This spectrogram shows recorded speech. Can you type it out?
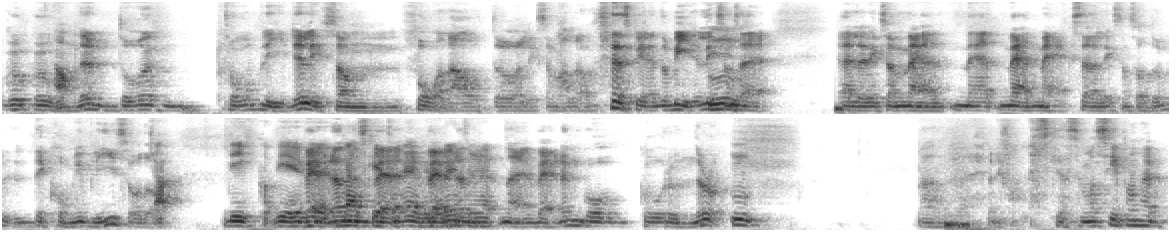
gå Ja. under. Då, då blir det liksom Fallout och liksom alla de spelen. Då blir det liksom Mm. så här, Eller liksom med, med, med Max eller liksom så. Då, det kommer ju bli så då. Ja, Vi, vi, mänskligheten vär- överlever inte det. världen, nej, världen går, går under då. Mm. Men det är fan läskigt. Alltså, man ser på de här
